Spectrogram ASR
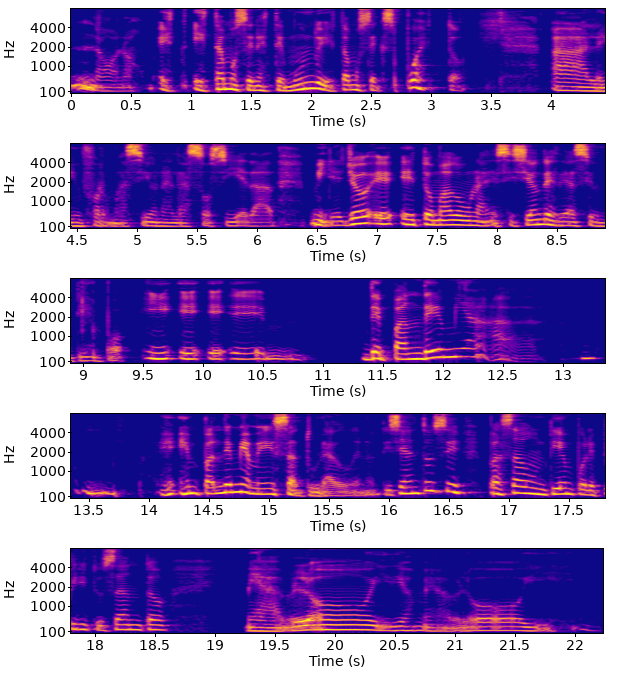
No, no. estamos en este mundo y estamos expuestos a la información, a la sociedad. Mire, yo he, tomado una decisión desde hace un tiempo y eh, eh, em, de pandemia a en pandemia me he saturado de noticias. Entonces, pasado un tiempo, el Espíritu Santo me habló y Dios me habló y,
